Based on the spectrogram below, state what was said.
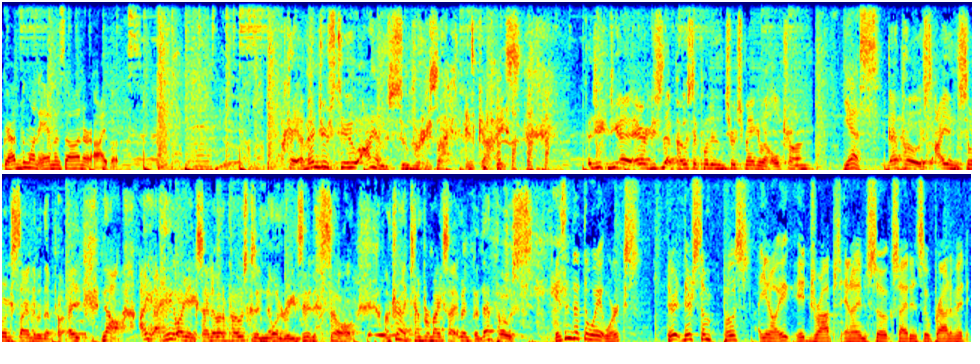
Grab them on Amazon or iBooks. Okay, Avengers 2, I am super excited, guys. Did you, did you- uh, Eric, you see that post I put in Church Mag about Ultron? Yes. That post, I am so excited about that post. Now, I, I hate when I get excited about a post because no one reads it, so I'm trying to temper my excitement, but that post, Isn't that the way it works? There, there's some posts, you know, it, it drops, and I'm so excited and so proud of it,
